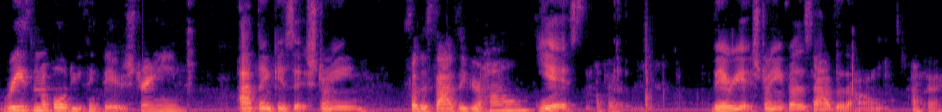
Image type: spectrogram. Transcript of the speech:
reasonable? Do you think they're extreme I think it's extreme. for the size of your home? or- Yes, Okay. very extreme for the size of the home. Okay.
